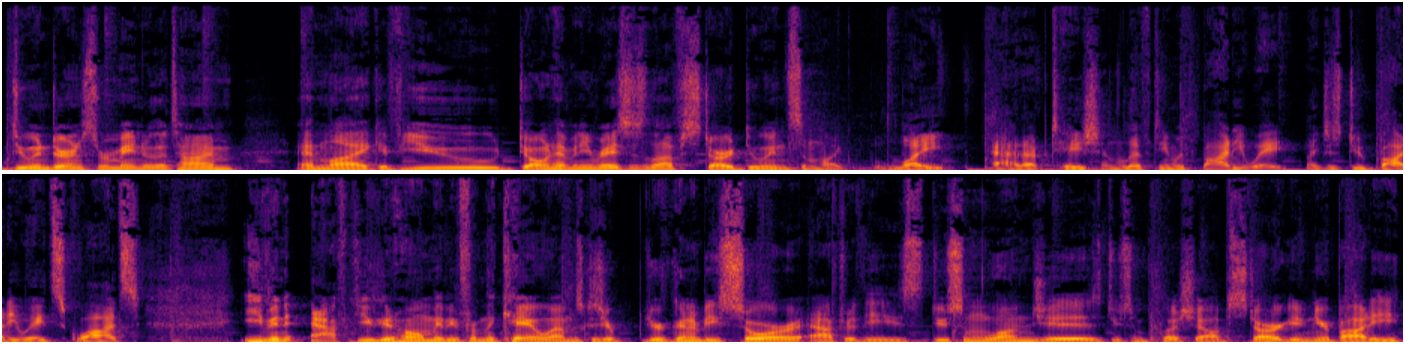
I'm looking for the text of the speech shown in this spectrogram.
do endurance the remainder of the time. And like, if you don't have any races left, start doing some like light adaptation lifting with body weight. Like, just do body weight squats. Even after you get home, maybe from the KOMs, because you're you're gonna be sore after these. Do some lunges, do some push-ups. Start getting your body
